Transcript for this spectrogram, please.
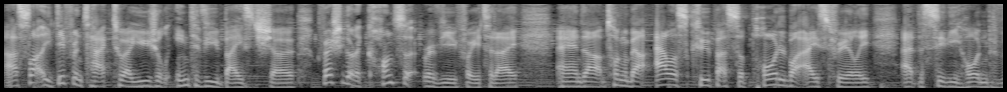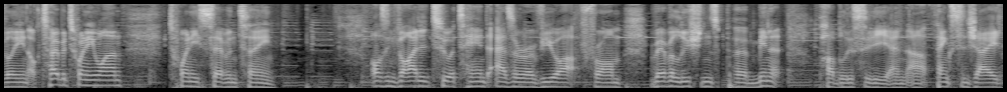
a slightly different tack to our usual interview based show. We've actually got a concert review for you today, and uh, I'm talking about Alice Cooper, supported by Ace Frehley at the Sydney Hordern Pavilion, October 21, 2017. I was invited to attend as a reviewer from Revolutions Per Minute Publicity, and uh, thanks to Jade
